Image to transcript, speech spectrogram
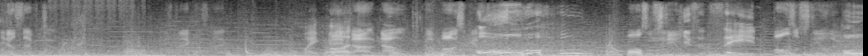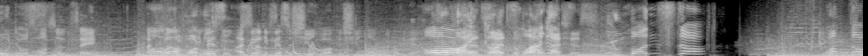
He doesn't have jump. He's back, he's back. Oh my god. now, now, the Bowser can. Oh! Balls of steel. He's insane. Balls of steel, dude. Oh, that was also insane. I Oh no, the he missed, I to think he missed a us- shield walk. The shield walk. could have Oh Oh, my that's God, it. The waddle dashes. You monster! What the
